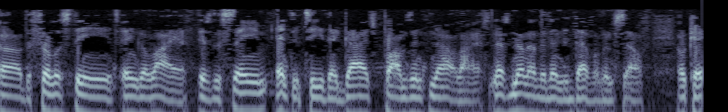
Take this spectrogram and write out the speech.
uh, the Philistines and Goliath is the same entity that guides problems into our lives. That's none other than the devil himself. Okay?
